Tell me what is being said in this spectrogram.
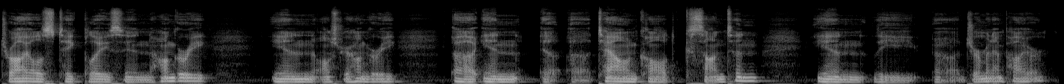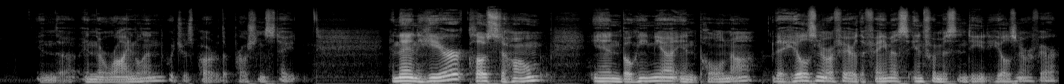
trials take place in Hungary, in Austria Hungary, uh, in a, a, town called Xanten in the uh, German Empire, in the, in the Rhineland, which was part of the Prussian state. And then here, close to home, in Bohemia, in Polna, the Hilsner affair, the famous, infamous indeed Hilsner affair.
